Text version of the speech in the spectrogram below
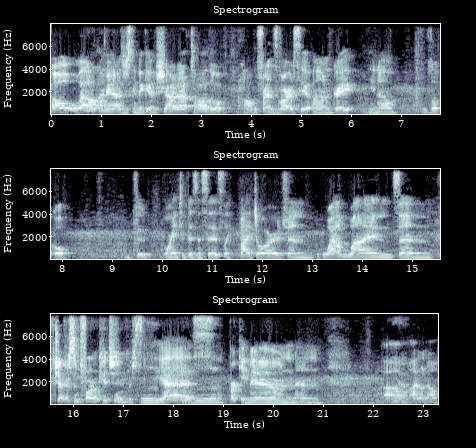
Oh well, I mean, I was just gonna give a shout out to all the all the friends of ours who own great, you know, local food oriented businesses like By George and Wild Wines and Jefferson Farm Kitchen. Jefferson, yes, Barking Moon and um, Yeah. I don't know.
